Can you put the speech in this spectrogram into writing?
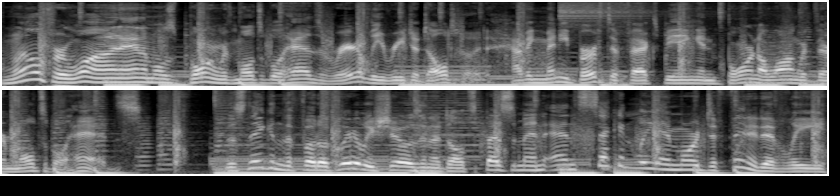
Well, for one, animals born with multiple heads rarely reach adulthood, having many birth defects being born along with their multiple heads. The snake in the photo clearly shows an adult specimen, and secondly and more definitively,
